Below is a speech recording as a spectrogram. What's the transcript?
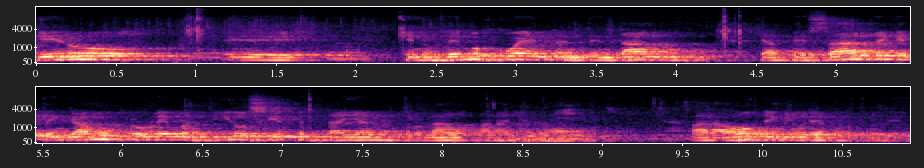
quiero eh, que nos demos cuenta, entendamos que a pesar de que tengamos problemas, Dios siempre está ahí a nuestro lado para ayudarnos. Para honra y gloria a nuestro Dios.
